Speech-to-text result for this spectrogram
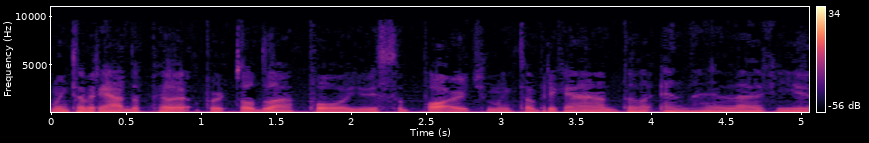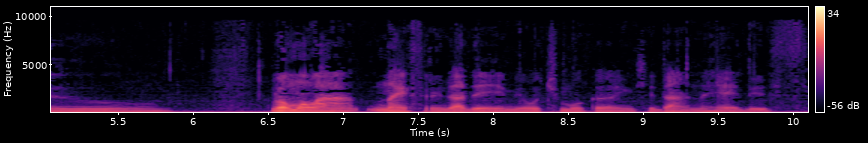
Muito obrigado por, por todo o apoio e suporte. Muito obrigado. And I love you. Vamos lá na stream da DM, o último gank da Nelis.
